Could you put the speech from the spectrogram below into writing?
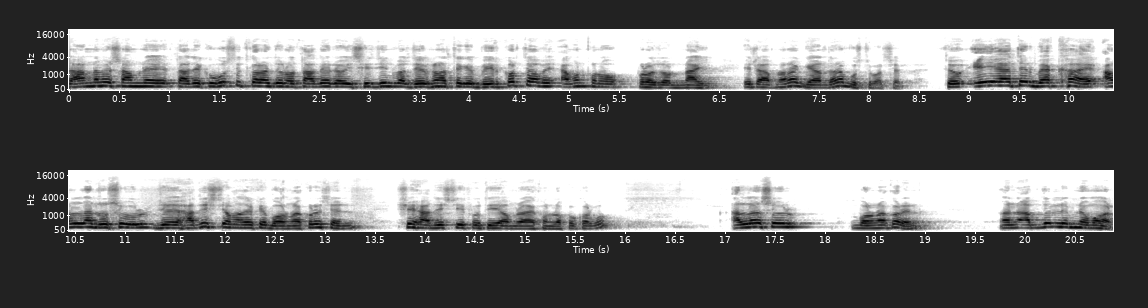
জাহান্নামের সামনে তাদেরকে উপস্থিত করার জন্য তাদের ওই সিজিন বা জেলখানা থেকে বের করতে হবে এমন কোনো প্রয়োজন নাই। এটা আপনারা জ্ঞান দ্বারা বুঝতে পারছেন। তো এই আয়াতের ব্যাখ্যায় আল্লাহ রসুল যে হাদিসটি আমাদেরকে বর্ণনা করেছেন, সেই হাদিসটির প্রতি আমরা এখন লক্ষ্য করব। আল্লাহ রসুল বর্ণনা করেন আবদুল্লেবনে ওমর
